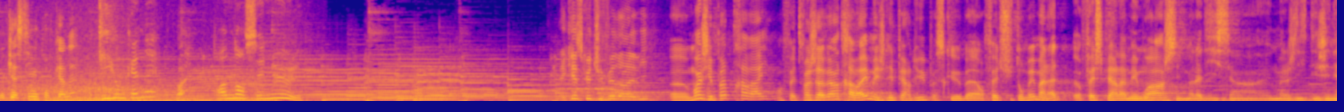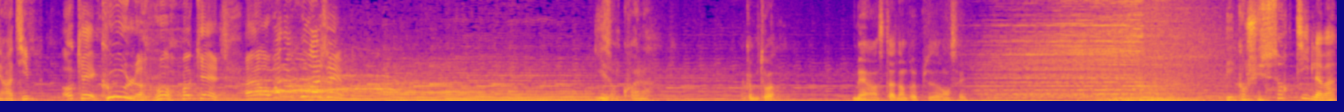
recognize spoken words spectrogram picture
Le casting pour Canet Guillaume Canet? Ouais. Oh non, c'est nul. Et qu'est-ce que tu fais dans la vie Euh, moi, j'ai pas de travail, en fait. Enfin, j'avais un travail, mais je l'ai perdu parce que, bah, en fait, je suis tombé malade. En fait, je perds la mémoire. C'est une maladie, c'est un- une maladie dégénérative. Ok, cool Ok, alors on va l'encourager Ils ont quoi là Comme toi, mais à un stade un peu plus avancé. Et quand je suis sorti de là-bas,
